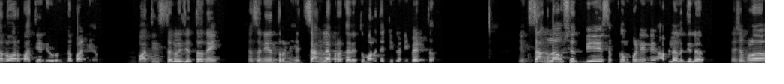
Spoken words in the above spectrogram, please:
तलवार पाती आणि रुंद पाणी पाती सगळे जे तण आहे त्याचं नियंत्रण हे चांगल्या प्रकारे तुम्हाला त्या ठिकाणी भेटतं. एक चांगलं औषध बी एस एफ कंपनीने आपल्याला दिलं. त्याच्यामुळं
